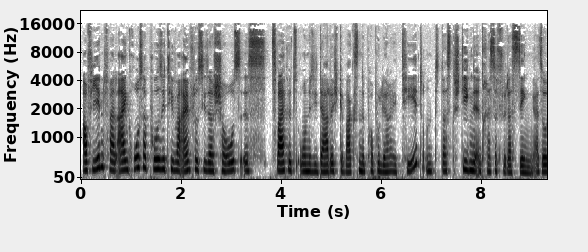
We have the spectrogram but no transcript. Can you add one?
auf jeden Fall ein großer positiver Einfluss dieser Shows ist zweifelsohne die dadurch gewachsene Popularität und das gestiegene Interesse für das Singen. Also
